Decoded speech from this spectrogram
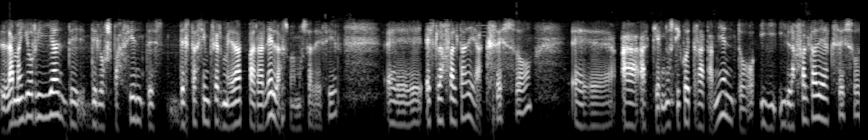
La mayoría de, de, los pacientes de estas enfermedades paralelas, vamos a decir, eh, es la falta de acceso eh, a, al diagnóstico y tratamiento. Y, y, la falta de acceso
